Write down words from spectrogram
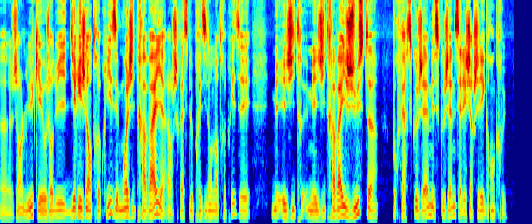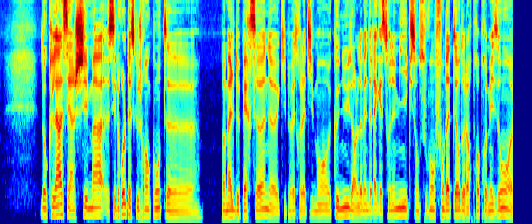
euh, Jean-Luc, et aujourd'hui dirige l'entreprise. Et moi, j'y travaille. Alors, je reste le président de l'entreprise, et, mais j'y travaille juste pour faire ce que j'aime. Et ce que j'aime, c'est aller chercher les grands crus. Donc là, c'est un schéma. C'est drôle parce que je rencontre euh, pas mal de personnes euh, qui peuvent être relativement connues dans le domaine de la gastronomie, qui sont souvent fondateurs de leur propre maison,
